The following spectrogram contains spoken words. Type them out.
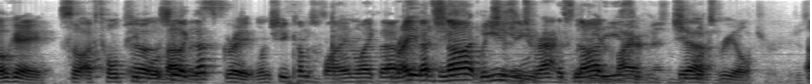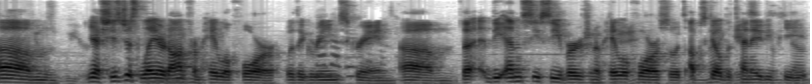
Okay, so I've told people Uh, about see, like this. that's great when she comes flying like that. Right, That's she- not when she easy. interacts it's with not the easy. She Yeah. looks real. Watcher. It just Um. Yeah, she's just layered on from Halo 4 with a green screen. Um, the the MCC version of Halo 4, so it's upscaled to 1080p,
